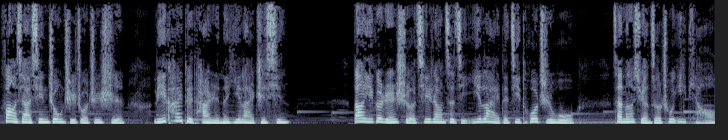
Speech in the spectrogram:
放下心中执着之事，离开对他人的依赖之心。当一个人舍弃让自己依赖的寄托之物。才能选择出一条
